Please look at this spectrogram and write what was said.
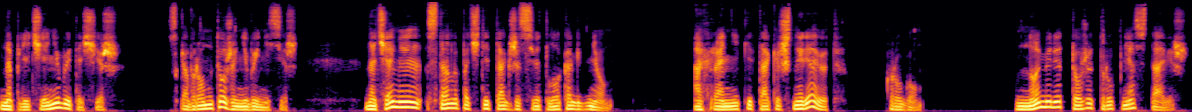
На плече не вытащишь, с ковром тоже не вынесешь. Ночами стало почти так же светло, как днем. Охранники так и шныряют кругом. В номере тоже труп не оставишь.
